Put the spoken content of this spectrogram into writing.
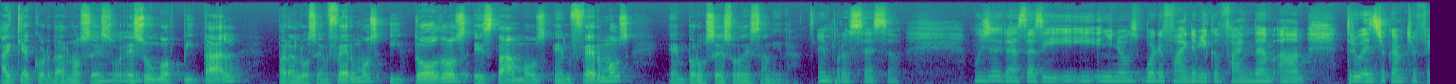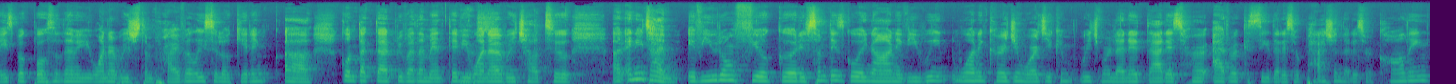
Hay que acordarnos eso. Es un hospital para los enfermos y todos estamos enfermos en proceso de sanidad. En proceso. Muchas gracias. Y, y, and you know where to find them. You can find them um, through Instagram, through Facebook, both of them. If you want to reach them privately, si lo quieren uh, contactar privadamente, if you want to reach out to at any time. If you don't feel good, if something's going on, if you want encouraging words, you can reach Marlene. That is her advocacy. That is her passion. That is her calling.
